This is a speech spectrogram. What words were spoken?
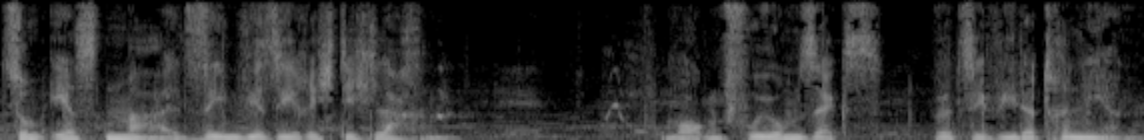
Zum ersten Mal sehen wir sie richtig lachen. Morgen früh um sechs wird sie wieder trainieren.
